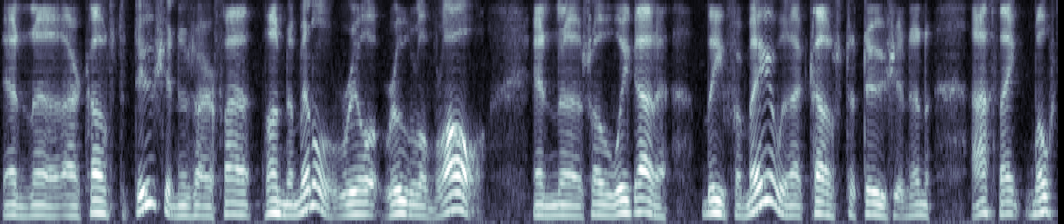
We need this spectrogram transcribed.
And uh, our Constitution is our fi- fundamental real rule of law, and uh, so we got to be familiar with that Constitution. And I think most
